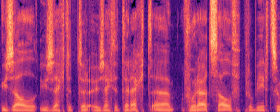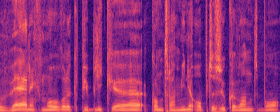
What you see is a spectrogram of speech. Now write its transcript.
u, zal, u, zegt het u zegt het terecht, uh, vooruit zelf probeert zo weinig mogelijk publieke uh, contramine op te zoeken, want bon,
